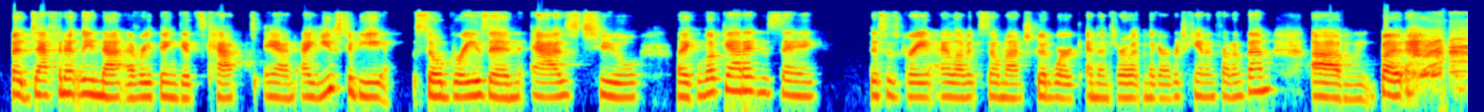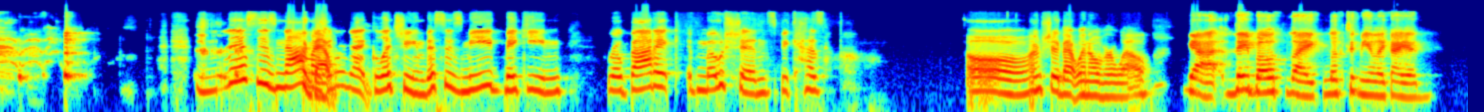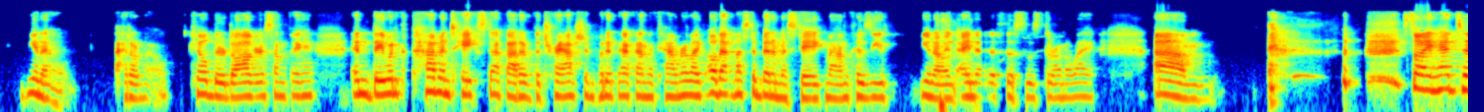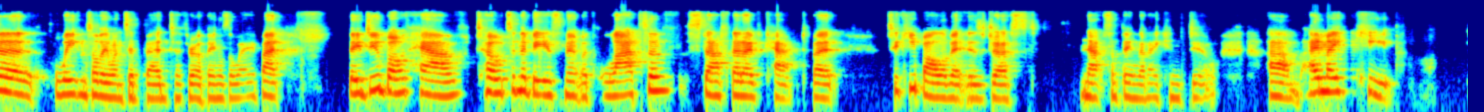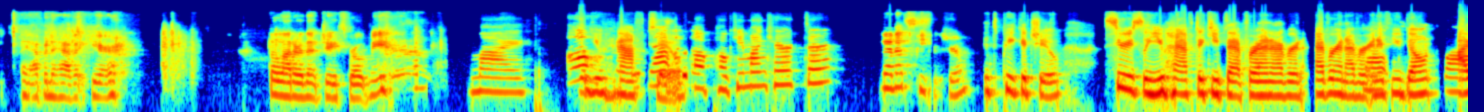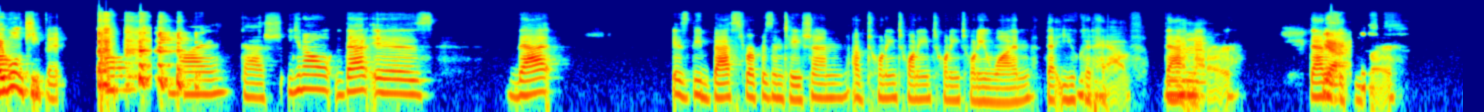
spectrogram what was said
but definitely not everything gets kept. And I used to be so brazen as to like look at it and say, this is great. I love it so much. Good work. And then throw it in the garbage can in front of them. Um, but this is not my internet glitching. This is me making robotic motions because. Oh, I'm sure that went over well. Yeah. They both like looked at me like I had, you know, I don't know, killed their dog or something and they would come and take stuff out of the trash and put it back on the counter like oh that must have been a mistake mom because you you know I, I noticed this was thrown away. Um so i had to wait until they went to bed to throw things away but they do both have totes in the basement with lots of stuff that i've kept but to keep all of it is just not something that i can do. Um, i might keep i happen to have it here the letter that Jace wrote me. My oh, you have to. Like a Pokemon character. Yeah, that's Pikachu. It's Pikachu. Seriously, you have to keep that forever and ever and ever. Well, and if you don't, well, I will keep it. oh my gosh. You know, that is that is the best representation of 2020, 2021 that you could mm-hmm. have. That mm-hmm. letter. That yeah. is a keeper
